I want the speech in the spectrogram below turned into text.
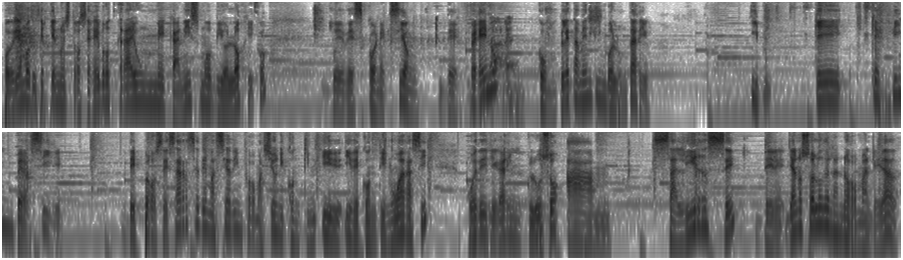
Podríamos decir que nuestro cerebro trae un mecanismo biológico de desconexión, de freno completamente involuntario. ¿Y qué, fin persigue? De procesarse demasiada información y, de continuar así, puede llegar incluso a mm, salirse ya no solo de la normalidad,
